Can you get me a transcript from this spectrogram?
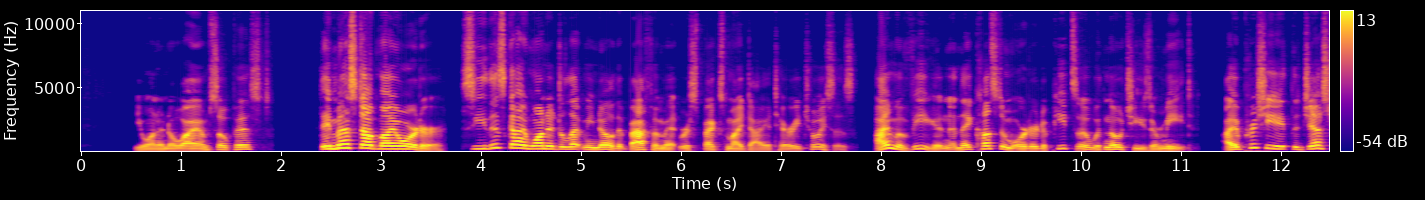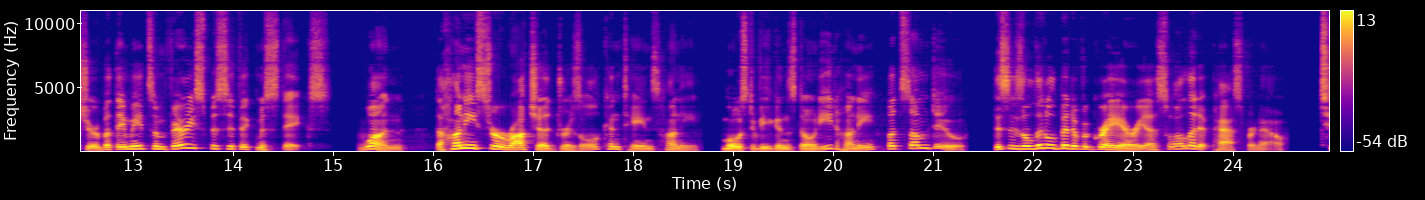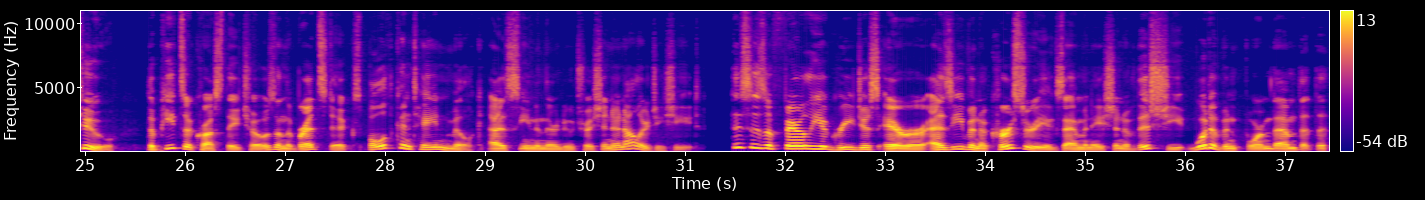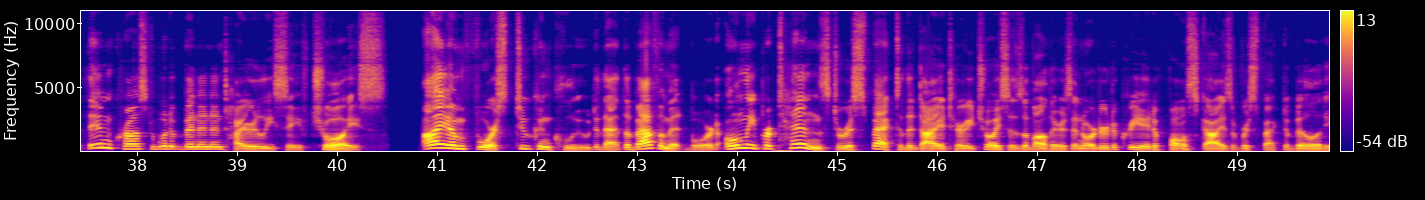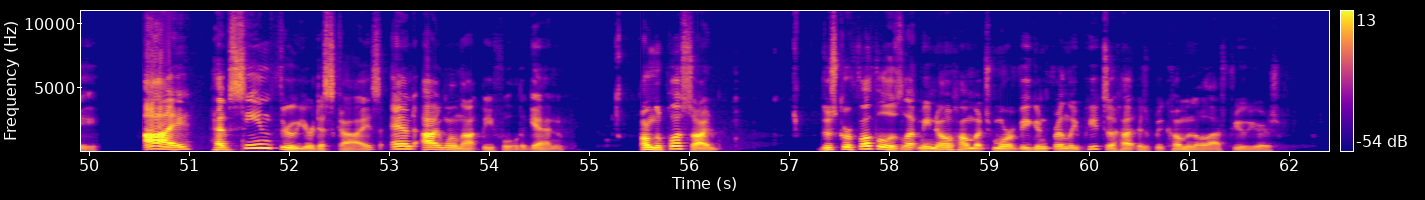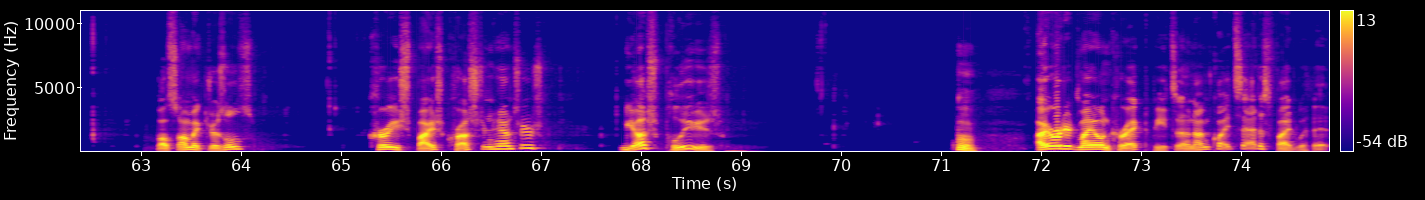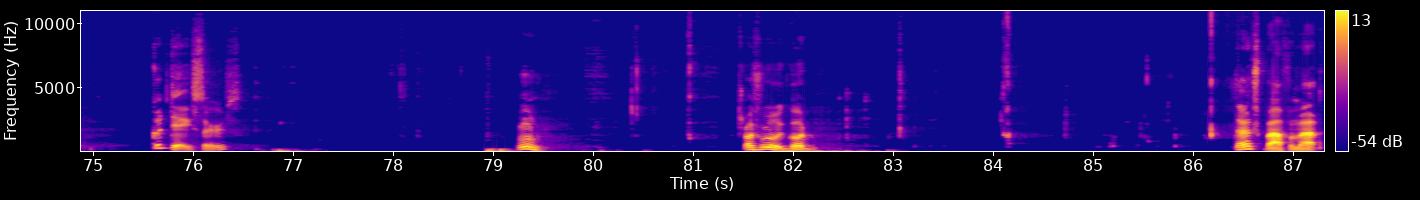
You want to know why I'm so pissed? They messed up my order. See, this guy wanted to let me know that Baphomet respects my dietary choices. I'm a vegan, and they custom ordered a pizza with no cheese or meat. I appreciate the gesture, but they made some very specific mistakes. 1. The honey sriracha drizzle contains honey. Most vegans don't eat honey, but some do. This is a little bit of a gray area, so I'll let it pass for now. 2. The pizza crust they chose and the breadsticks both contain milk, as seen in their nutrition and allergy sheet. This is a fairly egregious error, as even a cursory examination of this sheet would have informed them that the thin crust would have been an entirely safe choice. I am forced to conclude that the Baphomet board only pretends to respect the dietary choices of others in order to create a false guise of respectability. I have seen through your disguise, and I will not be fooled again. On the plus side, this kerfuffle has let me know how much more vegan friendly Pizza Hut has become in the last few years. Balsamic drizzles? Curry spice crust enhancers? Yes, please. Hmm. I ordered my own correct pizza and I'm quite satisfied with it. Good day, sirs. Mmm. That's really good. Thanks, Baphomet.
